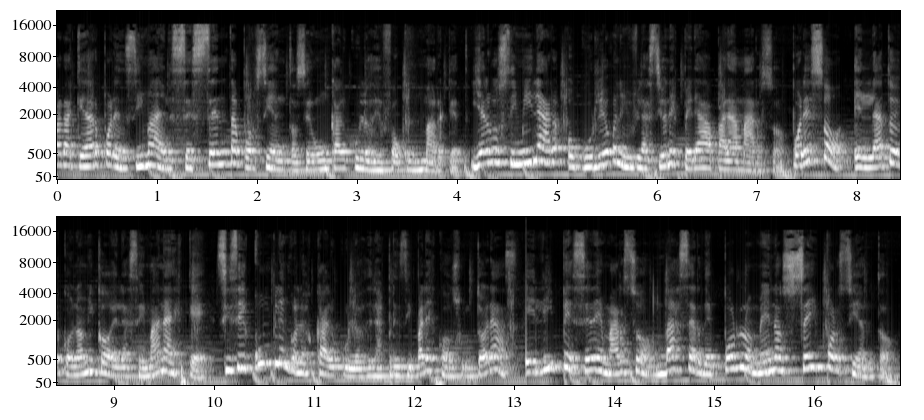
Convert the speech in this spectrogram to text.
para quedar por encima del 60% según cálculos de Focus Market. Y algo similar ocurrió con la inflación esperada para marzo. Por eso, el dato económico de la semana es que, si se cumplen con los cálculos de las principales consultoras, el IPC de marzo va a ser de por lo menos 6%.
